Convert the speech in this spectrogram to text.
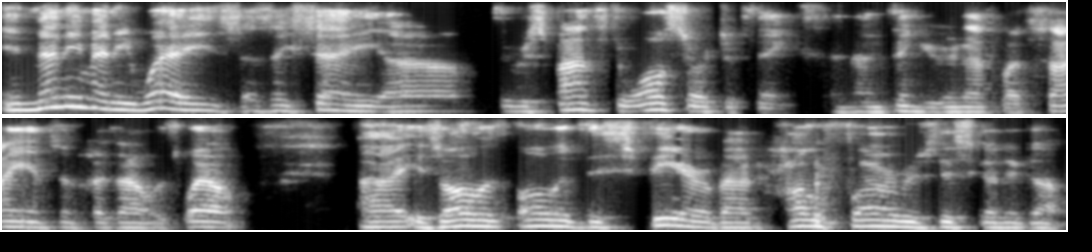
in many, many ways, as I say, uh, the response to all sorts of things, and I think you're going to ask about science and Chazal as well, uh, is all of, all of this fear about how far is this going to go.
